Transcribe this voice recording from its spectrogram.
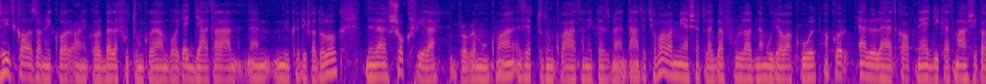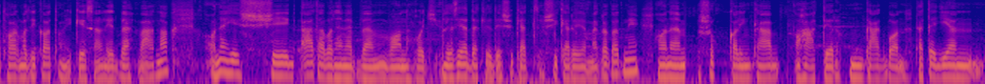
Ritka az, amikor, amikor belefutunk olyanba, hogy egyáltalán nem működik a dolog, mivel sokféle programunk van, ezért tudunk váltani közben. Tehát, hogyha valami esetleg befullad, nem úgy alakul, akkor elő lehet kapni egyiket, másikat, harmadikat, amik készenlétbe várnak. A nehézség általában nem ebben van, hogy az érdeklődésüket sikerüljön megragadni, hanem sokkal inkább a háttér munkákban. Tehát egy ilyen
